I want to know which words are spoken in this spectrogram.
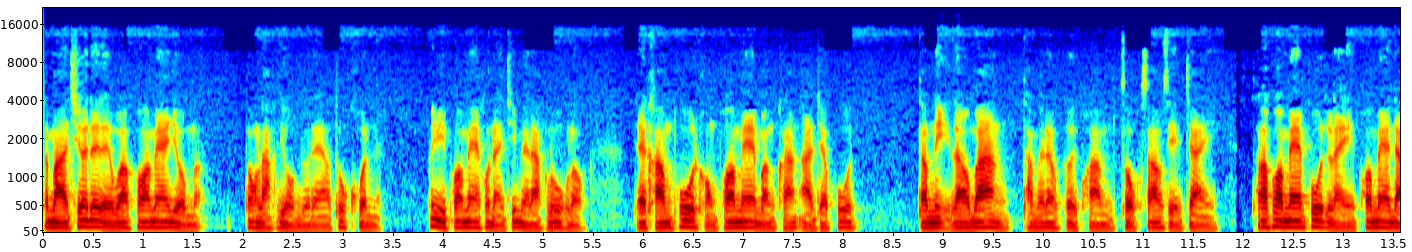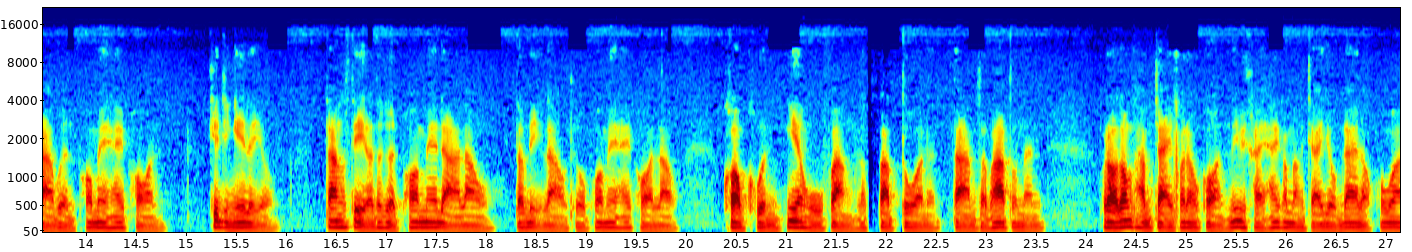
ตมาเชื่อได้เลยว่าพ่อแม่โยมต้องรักโยมอยู่แล้ว ทุกคนไม่มีพ่อแม่คนไหนที่ไม่รักลูกหรอก แต่คำพูดของพ่อแม่บางครั้งอาจจะพูดตำหนิเราบ้างทำให้เราเกิดความโศกเศร้าเสียใจ ถ้าพ่อแม่พูดอะไร พ่อแม่ด่าเบื่อนพ่อแม่ให้พร คิดอย่างนี้เลยโยม ตั้งสติแล้วถ้าเกิดพ่อแม่ด่าเราตำหนิเราถือว่าพ่อแม่ให้พรเรา ขอบคุณเงี่ยหูฟังแล้วปรับตัวนะตามสภาพตรงนั้นเราต้องทำใจของเราก่อน ไม่มีใครให้กำลังใจโยมได้หรอกเพราะว่า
